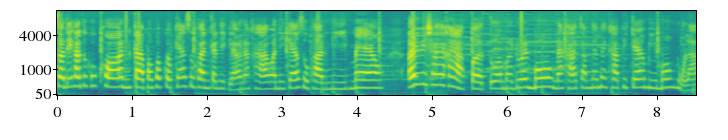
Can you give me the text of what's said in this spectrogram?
สวัสดีค่ะทุกคนกลับมาพบกับแก้วสุพรรณกันอีกแล้วนะคะ วันนี้แก้วสุพรรณมีแมว เอ้ยไม่ใช่ค่ะ เปิดตัวมาด้วยโมกนะคะจำได้ไหมคะพี่แก้วมีโมกหนูลา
